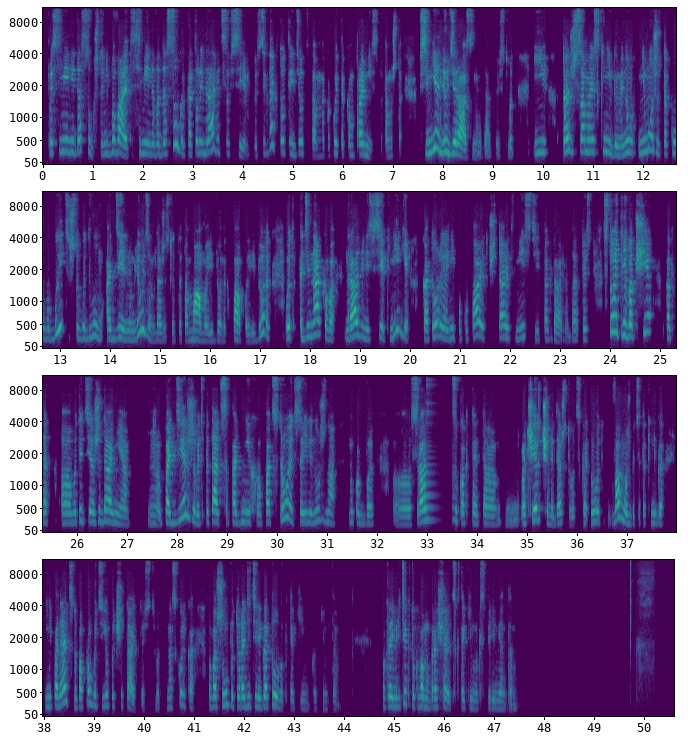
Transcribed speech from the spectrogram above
про семейный досуг, что не бывает семейного досуга, который нравится всем. То есть всегда кто-то идет там на какой-то компромисс, потому что в семье люди разные, да. То есть вот и та же самое с книгами. Ну, не может такого быть, чтобы 2 отдельным людям, даже если это там мама и ребенок, папа и ребенок, вот одинаково нравились все книги, которые они покупают, читают вместе и так далее, да. То есть стоит ли вообще как-то, а, вот эти ожидания, поддерживать, пытаться под них, э, подстроиться или нужно, ну, как бы, а, сразу как-то это, очерчивать, да, что вот сказать: "Ну вот вам, может быть, эта книга и не понравится, но попробуйте ее почитать". То есть вот насколько, по вашему опыту, родители готовы к таким каким-то, по крайней мере, те, кто к вам обращаются, к таким экспериментам?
